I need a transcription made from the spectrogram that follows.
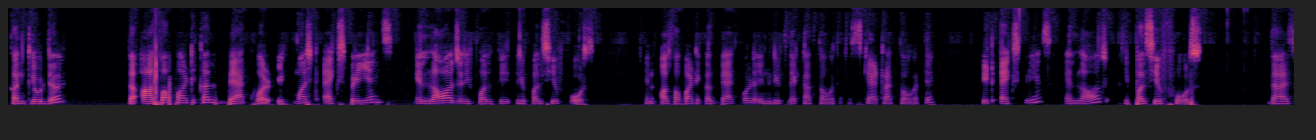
ಕನ್ಕ್ಲೂಡೆಡ್ ದ ಆಲ್ಫಾ ಪಾರ್ಟಿಕಲ್ ಬ್ಯಾಕ್ವರ್ಡ್ ಇಟ್ ಮಸ್ಟ್ ಎಕ್ಸ್ಪೀರಿಯನ್ಸ್ a large repulsive force in alpha particle backward in reflect ಆಗ್ತಾ ಹೋಗುತ್ತೆ ಅಥವಾ ಸ್ಕ್ಯಾಟರ್ ಆಗ್ತಾ ಹೋಗುತ್ತೆ ಇಟ್ ಎಕ್ಸ್ಪೀರಿಯನ್ಸ್ ಎ ಲಾರ್ಜ್ ರಿಪಲ್ಸಿವ್ ಫೋರ್ಸ್ ದಟ್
